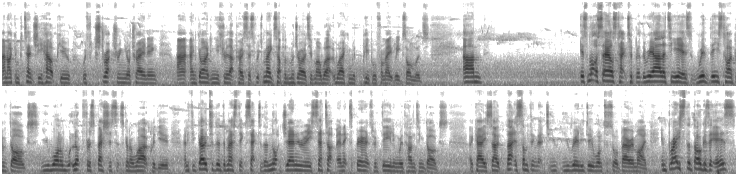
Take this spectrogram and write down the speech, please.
and I can potentially help you with structuring your training uh, and guiding you through that process, which makes up the majority of my work, working with people from eight weeks onwards. Um, it's not a sales tactic, but the reality is with these type of dogs, you want to look for a specialist that's going to work with you. And if you go to the domestic sector, they're not generally set up and experienced with dealing with hunting dogs. Okay, so that is something that you, you really do want to sort of bear in mind. Embrace the dog as it is,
